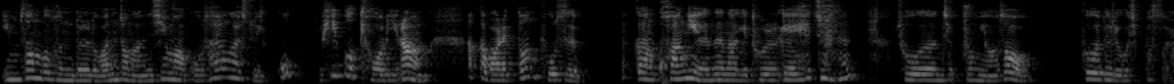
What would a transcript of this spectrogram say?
임산부 분들도 완전 안심하고 사용할 수 있고 피부 결이랑 아까 말했던 보습 약간 광이 은은하게 돌게 해주는 좋은 제품이어서 보여드리고 싶었어요.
